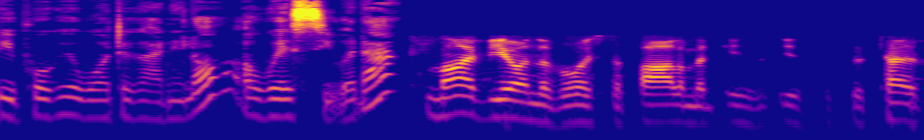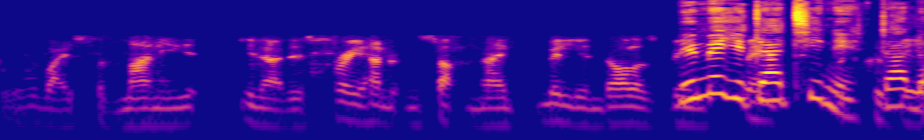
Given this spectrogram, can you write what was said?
လီဖိုကေဝတကနေလောအဝဲစီဝဒ My view on the voice to parliament is is the total waste of money you know there's 300 and something million dollars being မေမေယတာတီနေတာလ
